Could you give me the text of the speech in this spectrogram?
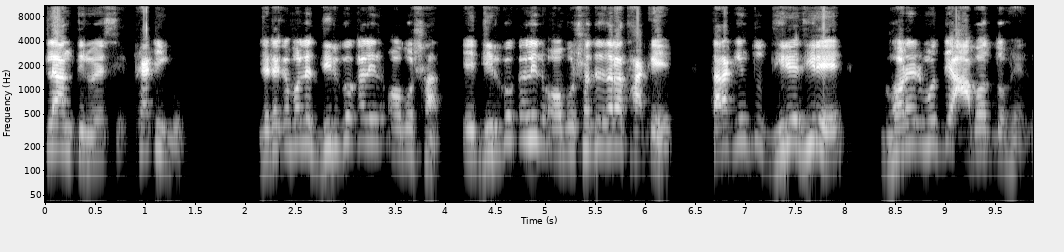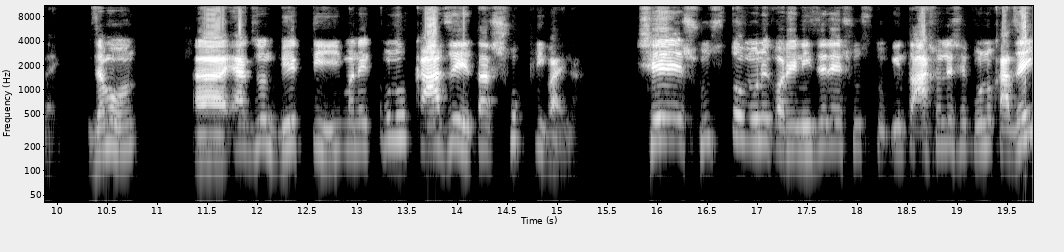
ক্লান্তি রয়েছে ফ্যাটিগো যেটাকে বলে দীর্ঘকালীন অবসাদ। এই দীর্ঘকালীন অবসাদে যারা থাকে, তারা কিন্তু ধীরে ধীরে ঘরের মধ্যে আবদ্ধ হয়ে যায়। যেমন একজন ব্যক্তি মানে কোনো কাজে তার শক্তি পায় না। সে সুস্থ মনে করে, নিজেরে সুস্থ, কিন্তু আসলে সে কোনো কাজেই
